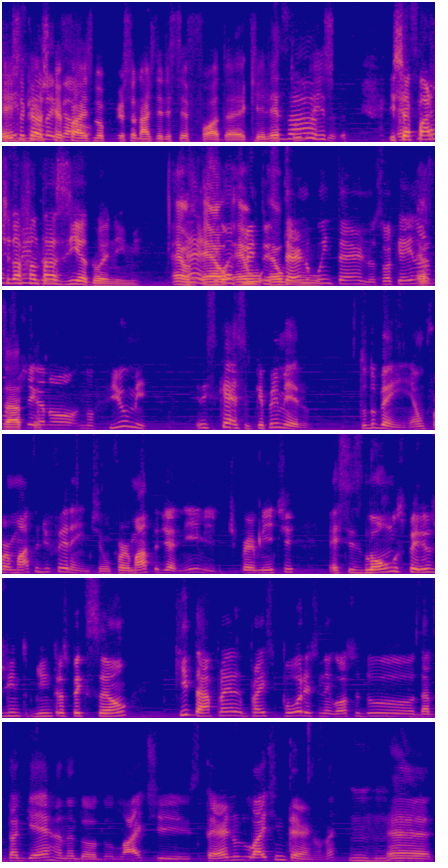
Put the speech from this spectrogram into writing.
É isso que eu acho que legal. faz o personagem dele ser foda. É que ele é Exato. tudo isso. Isso é Esse parte da conflito, né? fantasia do anime. É, o- É, é, o- é, conflito o- é o- externo com interno. Só que aí na hora que chega no, no filme, ele esquece, porque primeiro, tudo bem, é um formato diferente. Um formato de anime te permite esses longos períodos de, de introspecção que dá pra, pra expor esse negócio do, da, da guerra, né? Do, do light externo e do light interno, né? Uhum. É,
